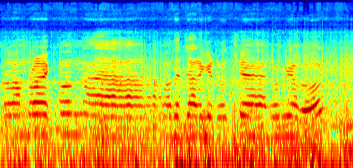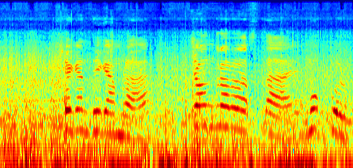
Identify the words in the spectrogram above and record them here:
তো আমরা এখন আমাদের টার্গেট হচ্ছে রবীনগর। সেখান থেকে আমরা চন্দ্রা রাস্তায় মুখ করব।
